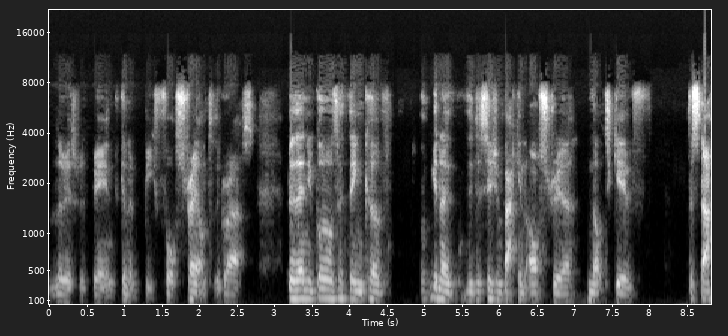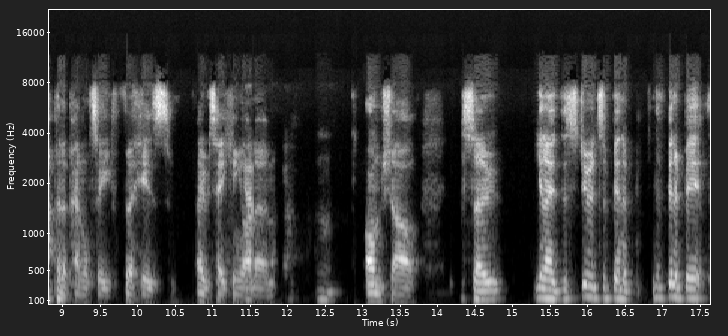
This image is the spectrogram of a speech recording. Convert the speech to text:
Lewis was being going to be forced straight onto the grass. But then you've got to also think of, you know, the decision back in Austria not to give Verstappen a penalty for his overtaking yeah. on um, mm. on Charles. So you know the stewards have been a they've been a bit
